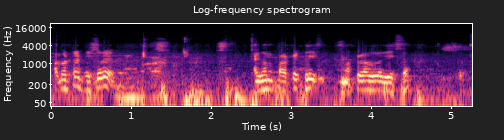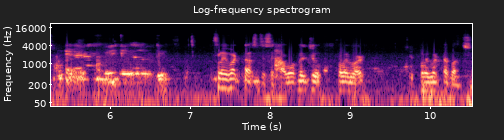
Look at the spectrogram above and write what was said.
খাবারটার ভিতরে একদম পারফেক্টলি মশলাগুলো দিয়েছে। ফ্লেভারটা আসতেছে, কাবাবের যে ফ্লেভার সেই ফ্লেভারটা পাচ্ছি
